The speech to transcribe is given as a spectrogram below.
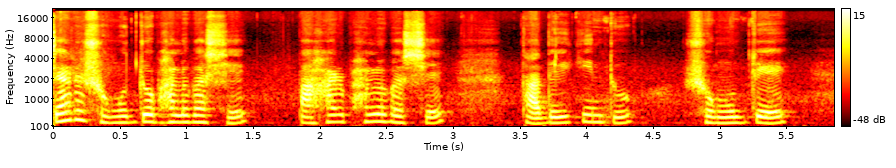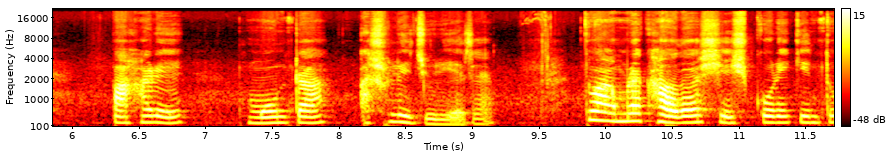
যারা সমুদ্র ভালোবাসে, পাহাড় ভালোবাসে, তাদের কিন্তু সমুদ্রে, পাহাড়ে মনটা আসলেই জুড়িয়ে যায়। তো আমরা খাওয়া দাওয়া শেষ করে কিন্তু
